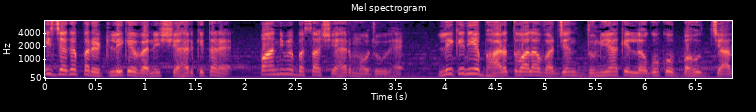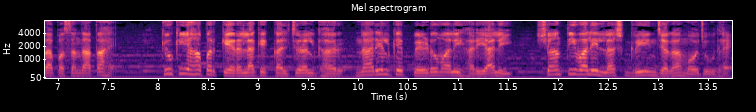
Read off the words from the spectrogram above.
इस जगह पर इटली के वेनिस शहर की तरह पानी में बसा शहर मौजूद है। लेकिन ये भारत वाला वर्जन दुनिया के लोगों को बहुत ज़्यादा पसंद आता है, क्योंकि यहाँ पर केरला के कल्चरल घर, नारियल के पेड़ों वाली हरियाली, शांति वाली लश ग्रीन जगह मौजूद है।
